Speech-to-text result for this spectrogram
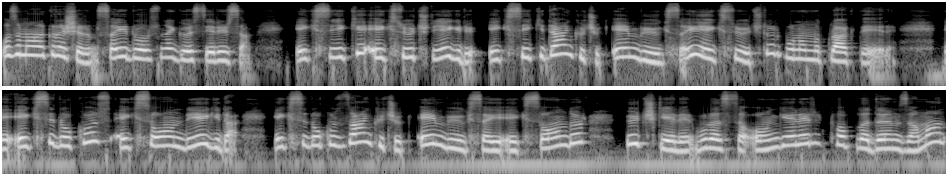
O zaman arkadaşlarım sayı doğrusunda gösterirsem eksi 2 eksi 3 diye gidiyor. Eksi 2'den küçük en büyük sayı eksi 3'tür. Bunun mutlak değeri. E, eksi 9 eksi 10 diye gider. Eksi 9'dan küçük en büyük sayı eksi 10'dur. 3 gelir burası 10 gelir. Topladığım zaman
